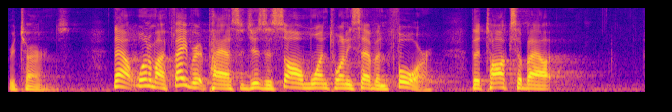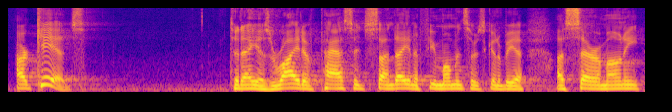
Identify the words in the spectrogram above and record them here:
returns. Now, one of my favorite passages is Psalm 127 4 that talks about our kids. Today is Rite of Passage Sunday. In a few moments, there's going to be a, a ceremony,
